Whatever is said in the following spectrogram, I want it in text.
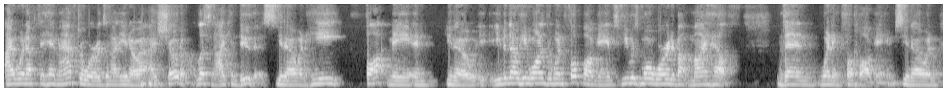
I went up to him afterwards and I, you know, I showed him, listen, I can do this, you know, and he fought me. And, you know, even though he wanted to win football games, he was more worried about my health than winning football games, you know, and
